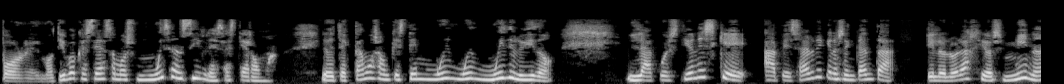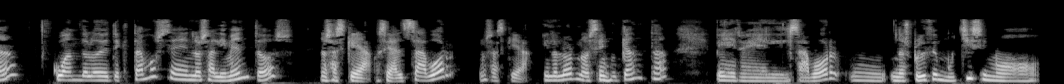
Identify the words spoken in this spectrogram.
por el motivo que sea, somos muy sensibles a este aroma. Lo detectamos aunque esté muy, muy, muy diluido. La cuestión es que, a pesar de que nos encanta el olor a geosmina, cuando lo detectamos en los alimentos, nos asquea. O sea, el sabor nos asquea. El olor nos encanta, pero el sabor mm, nos produce muchísimo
